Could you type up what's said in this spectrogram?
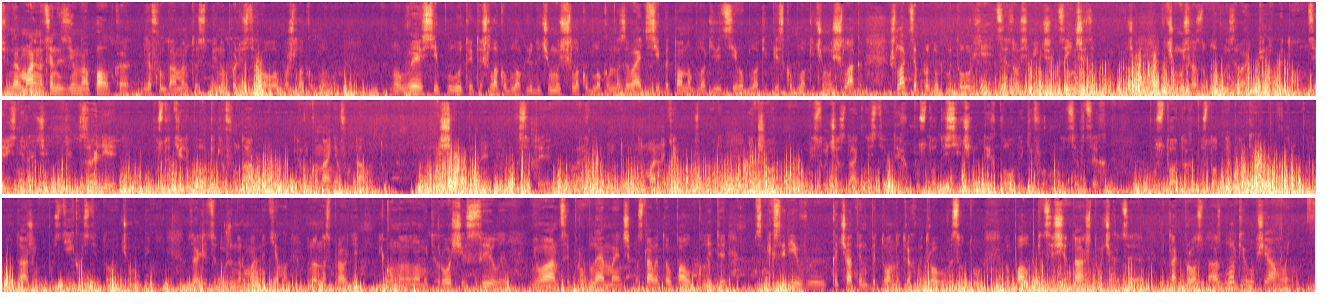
Чи нормально це нез'їмна опалубка для фундаменту з пінополістиролу або шлакоблоку? Ну, ви всі плутаєте шлакоблок. Люди чомусь шлакоблоком називають всі бетоноблоки, відсівоблоки, піскоблоки, чомусь шлак. Шлак це продукт металургії, це зовсім інше, це інший. І чомусь газоблок називають пінобетоном. Це різні речі. Гроші, сили, нюанси, проблем менше. Поставити опалубку, коли ти з міксерів е, качати бетон на трьохметрову висоту опалубки, це ще та штучка, це не так просто. А з блоків взагалі огонь.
